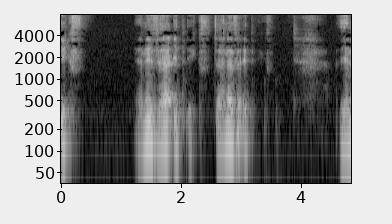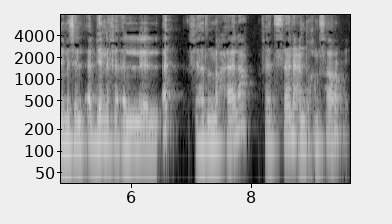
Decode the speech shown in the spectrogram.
إكس. يعني زائد إكس. حتى هنا زائد يعني مثلا الأب ديالنا في الأب في هذه المرحلة في هذه السنة عنده خمسة وربعين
